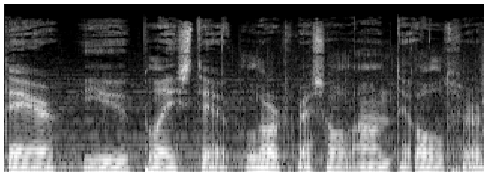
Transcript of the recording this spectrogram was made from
There, you place the Lord Vessel on the altar.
